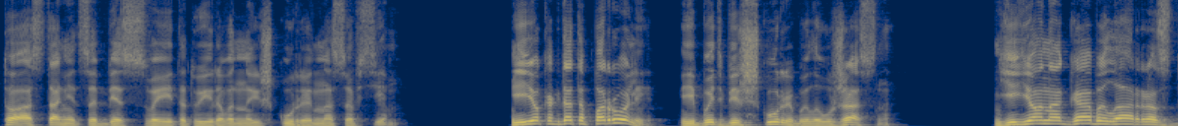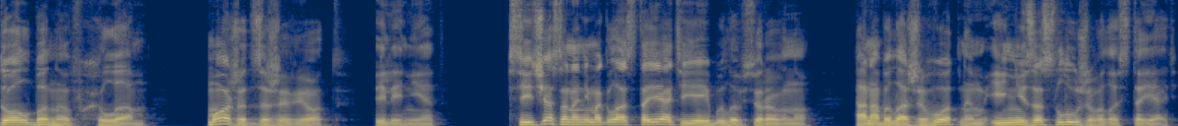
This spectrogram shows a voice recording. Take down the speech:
то останется без своей татуированной шкуры насовсем. Ее когда-то пороли, и быть без шкуры было ужасно. Ее нога была раздолбана в хлам. Может, заживет или нет. Сейчас она не могла стоять, и ей было все равно. Она была животным и не заслуживала стоять.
